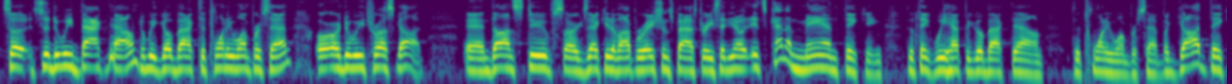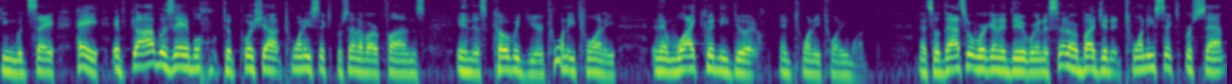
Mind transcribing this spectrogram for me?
So so do we back down? Do we go back to 21% or, or do we trust God? And Don Stoops, our executive operations pastor, he said, you know, it's kind of man thinking to think we have to go back down to 21%. But God thinking would say, hey, if God was able to push out 26% of our funds in this COVID year, 2020, then why couldn't he do it in 2021? And so that's what we're going to do. We're going to set our budget at 26%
